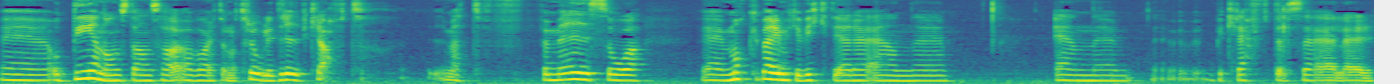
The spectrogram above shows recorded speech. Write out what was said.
Eh, och det någonstans har, har varit en otrolig drivkraft. I och med att för mig så eh, Mockberg är mycket viktigare än en eh, bekräftelse eller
